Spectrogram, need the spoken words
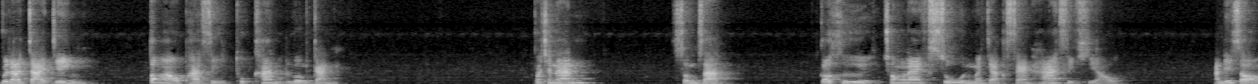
เวลาจ่ายจริงต้องเอาภาษีทุกขั้นรวมกัน เพราะฉะนั้นสมศักดิ์ก็คือช่องแรกศูนย์มาจากแสนห้าสีเขียว อันที่สอง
